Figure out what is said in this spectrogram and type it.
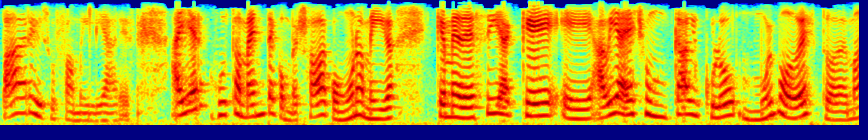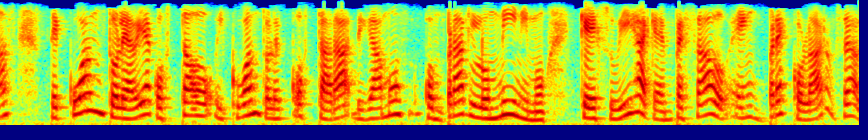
padres y sus familiares. Ayer justamente conversaba con una amiga que me decía que eh, había hecho un cálculo muy modesto además de cuánto le había costado y cuánto le costará, digamos, comprar lo mínimo que su hija que ha empezado en preescolar, o sea,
